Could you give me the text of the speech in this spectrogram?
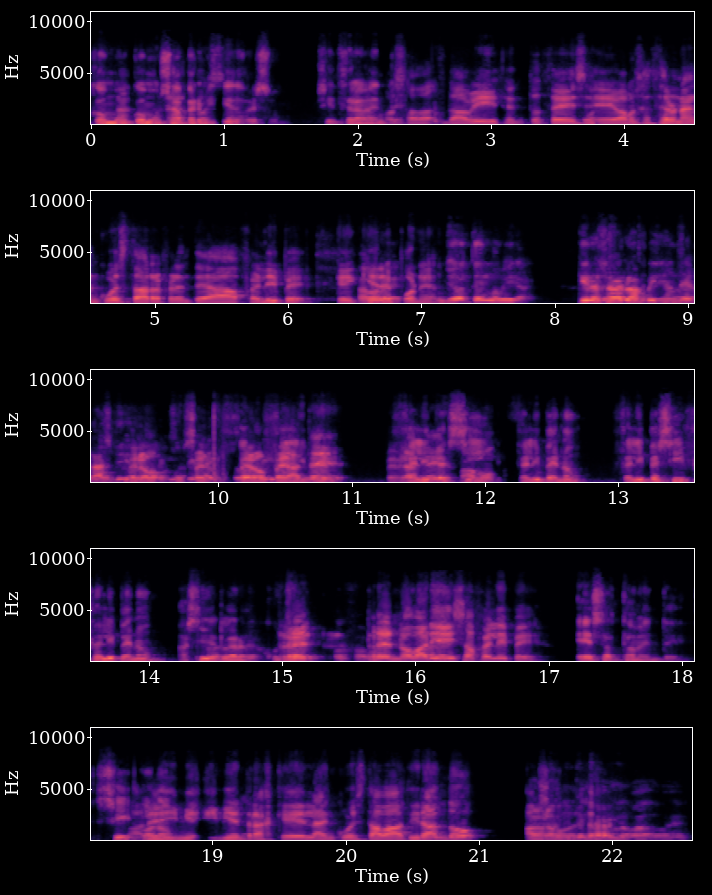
cómo, una- cómo se ha permitido cosa. eso, sinceramente. David, entonces Bueno. eh, vamos a hacer una encuesta referente a Felipe. ¿Qué a quieres ver, poner? Yo tengo, mira. Quiero saber la opinión de Gaspi. Pero, pero, pero fíjate, Felipe sí, vamos, Felipe no. Felipe sí, Felipe no. Así de claro. Re-. ¿renovaríais a Felipe? Exactamente. Sí Vale, o no. y, mi- y mientras que la encuesta va tirando, hablamos Felipe de está renovado, ¿eh?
